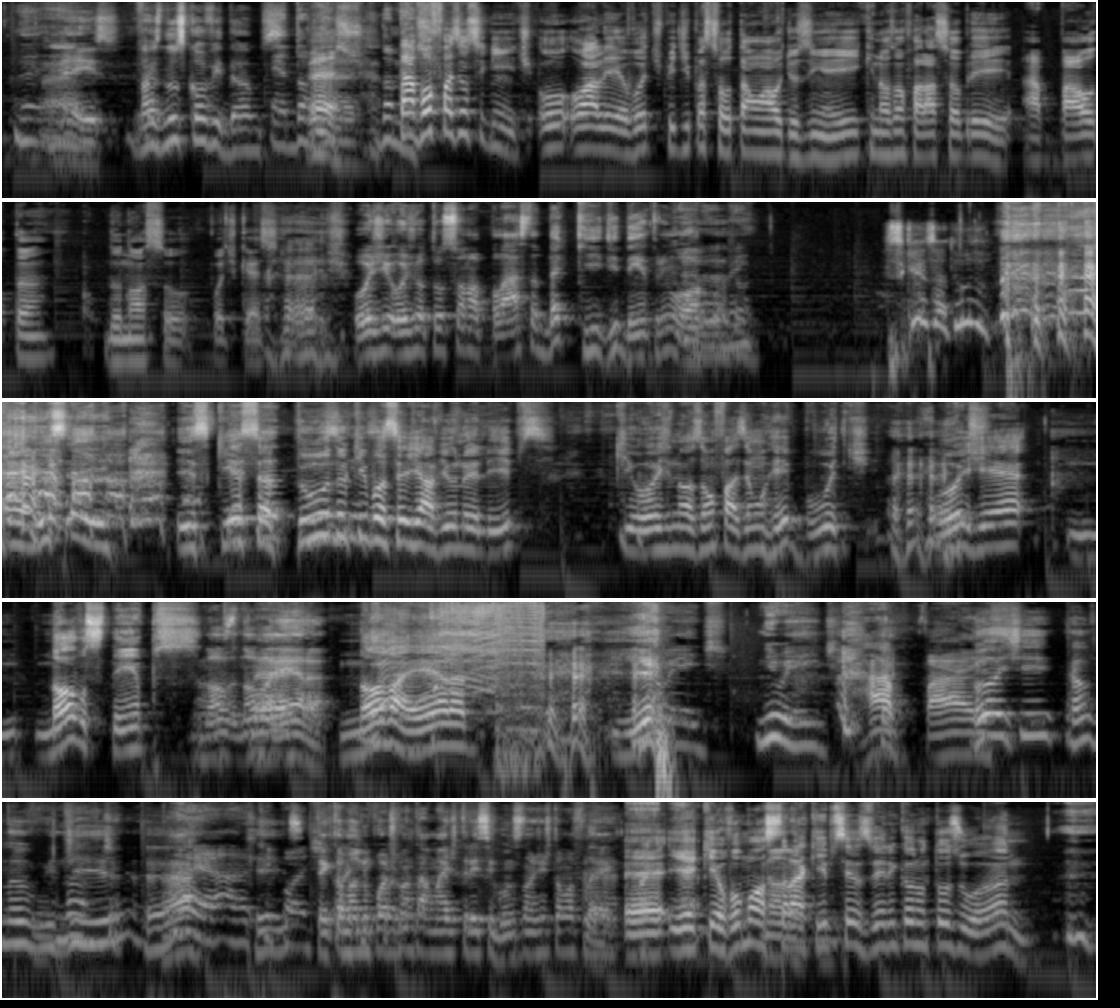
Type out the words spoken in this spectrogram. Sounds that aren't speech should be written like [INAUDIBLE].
É isso. Nós nos convidamos. É doméstico. doméstico. Tá, vou fazer o seguinte. Ô, ô Ale, eu vou te pedir pra soltar um áudiozinho aí que nós vamos falar sobre a pauta do nosso podcast de [LAUGHS] hoje. Hoje, hoje eu tô sonoplasta daqui, de dentro, em loco. Esqueça tudo. É isso aí. Esqueça Esqueça tudo que você já viu no Elipse, que hoje nós vamos fazer um reboot. [LAUGHS] Hoje é novos tempos. Nova, nova É. era. Nova era. [LAUGHS] E, New Age. New Age. rapaz. Hoje é um novo Novo dia. É. Ah, é, aqui que isso. pode. Tem que tomar, não pode contar mais de 3 segundos, senão a gente toma flag. É, e aqui, eu vou mostrar Não, não. aqui pra vocês verem que eu não tô zoando.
